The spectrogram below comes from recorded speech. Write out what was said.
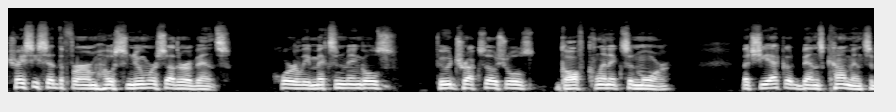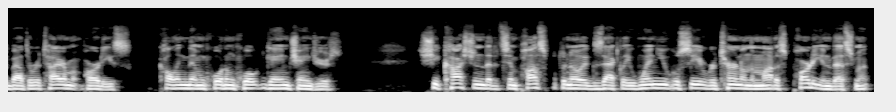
Tracy said the firm hosts numerous other events quarterly mix and mingles, food truck socials, golf clinics, and more. But she echoed Ben's comments about the retirement parties, calling them quote unquote game changers. She cautioned that it's impossible to know exactly when you will see a return on the modest party investment,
